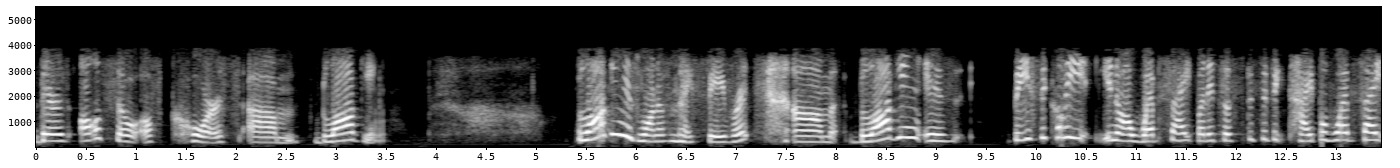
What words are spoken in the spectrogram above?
there's also, of course, um, blogging. Blogging is one of my favorites. Um, blogging is basically, you know, a website, but it's a specific type of website.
